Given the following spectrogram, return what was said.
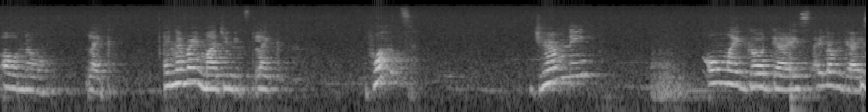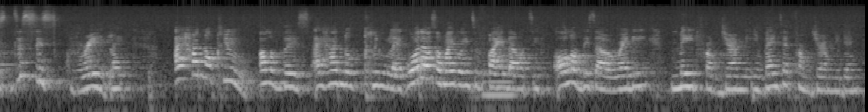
Oh no. Like, I never imagined it. Like, what? Germany? Oh my god, guys. I love you guys. This is great. Like, I had no clue. All of this, I had no clue. Like, what else am I going to find out if all of these are already made from Germany, invented from Germany? Then,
